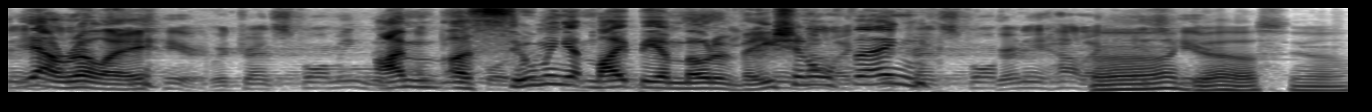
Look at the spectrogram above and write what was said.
Yeah, really. We're transforming I'm assuming fortress it might be a motivational thing. we're transform- Gurney Halleck Uh, I guess, yeah.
